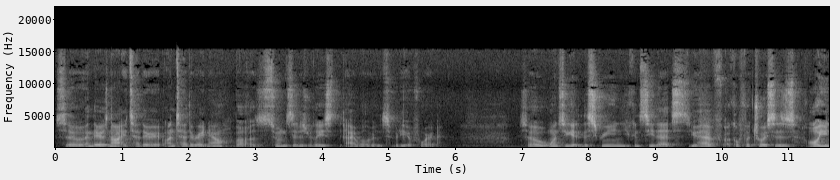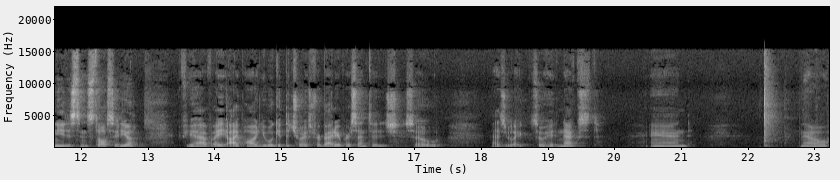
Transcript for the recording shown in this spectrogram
So, and there's not a tether untether right now, but as soon as it is released, I will release a video for it. So once you get the screen, you can see that you have a couple of choices. All you need is to install Cydia. If you have a iPod, you will get the choice for battery percentage. So as you like, so hit next, and now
